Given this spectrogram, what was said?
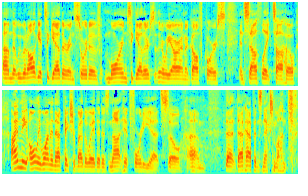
um, that we would all get together and sort of mourn together. So there we are on a golf course in South Lake Tahoe. I'm the only one in that picture, by the way, that has not hit 40 yet. So um, that, that happens next month.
